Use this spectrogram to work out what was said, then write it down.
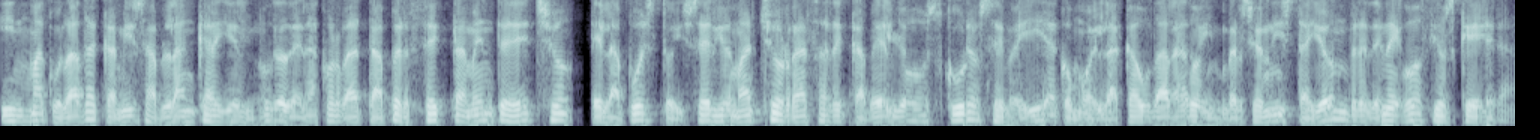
inmaculada camisa blanca y el nudo de la corbata perfectamente hecho, el apuesto y serio macho raza de cabello oscuro se veía como el acaudalado inversionista y hombre de negocios que era.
